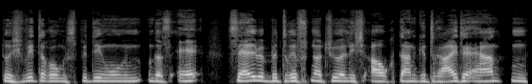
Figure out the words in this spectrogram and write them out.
durch Witterungsbedingungen und dasselbe betrifft natürlich auch dann Getreideernten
